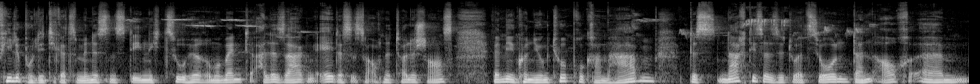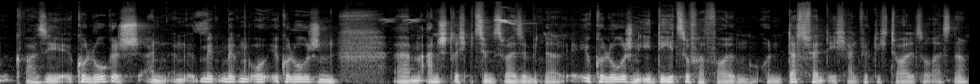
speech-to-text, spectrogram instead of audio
viele Politiker zumindest, denen ich zuhöre im Moment, alle sagen, ey, das ist auch eine tolle Chance, wenn wir ein Konjunkturprogramm haben, das nach dieser Situation dann auch ähm, quasi ökologisch, ein, mit, mit einem ökologischen ähm, Anstrich beziehungsweise mit einer ökologischen Idee zu verfolgen. Und das fände ich halt wirklich toll, sowas, ne?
